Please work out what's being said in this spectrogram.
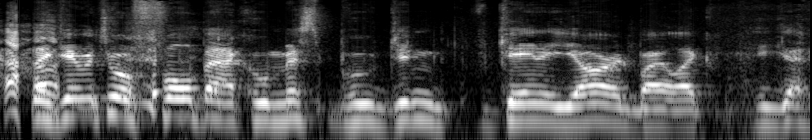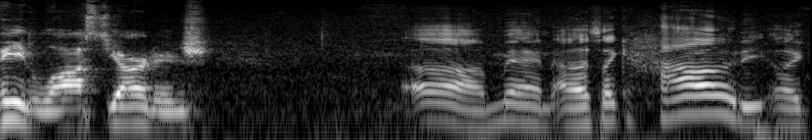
down. They gave it to a fullback who missed, who didn't gain a yard by like he. I think he lost yardage. Oh man, I was like, how do you, like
